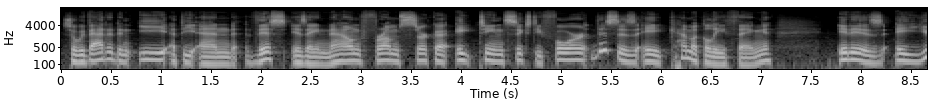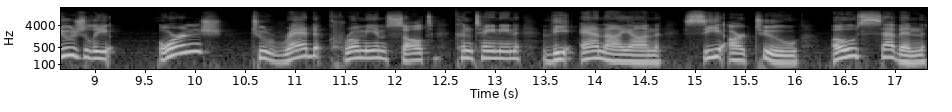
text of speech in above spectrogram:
So we've added an E at the end. This is a noun from circa 1864. This is a chemically thing. It is a usually orange to red chromium salt containing the anion Cr2O7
